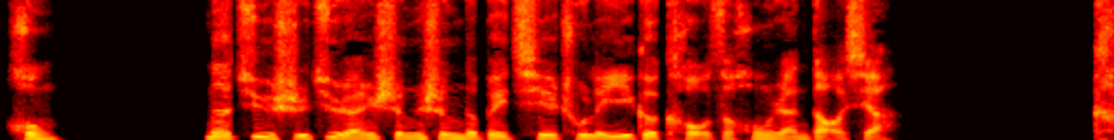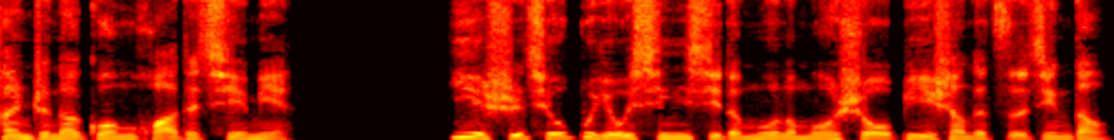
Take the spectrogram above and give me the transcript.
轰！那巨石居然生生的被切出了一个口子，轰然倒下。看着那光滑的切面，叶时秋不由欣喜的摸了摸手臂上的紫金刀，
